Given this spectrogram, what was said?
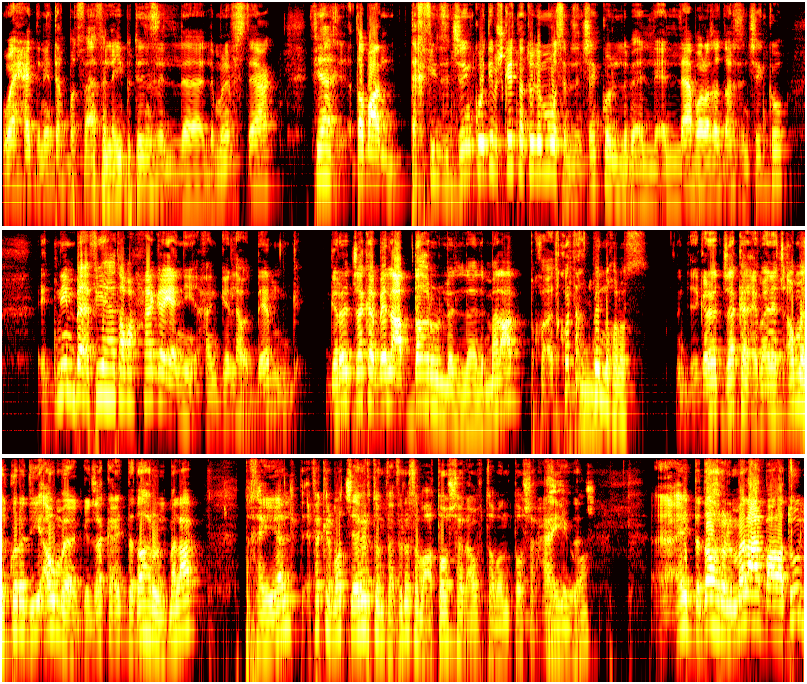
واحد إن هي تخبط في قفا اللعيب وتنزل للمنافس بتاعك. فيها طبعا تقفيل زنشينكو دي مشكلتنا طول الموسم زنشينكو اللعب ورا ظهر زنشينكو اتنين بقى فيها طبعا حاجة يعني هنجي لها قدام جرانيت جاكا بيلعب ظهره لل- للملعب الكوره تاخد. منه خلاص. جرانيت جاكا يعني أول ما الكوره دي أول ما جاكا إدى ظهره للملعب تخيلت فاكر ماتش إيفرتون في 2017 أو 18 حاجة كده. أيوه. إدى ظهره الملعب على طول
